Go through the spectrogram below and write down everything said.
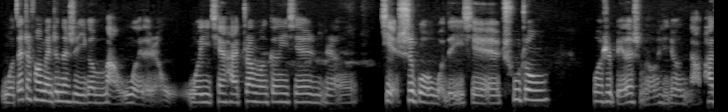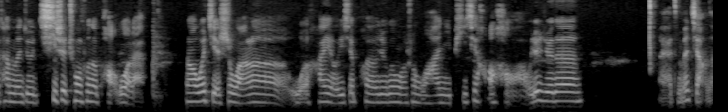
我在这方面真的是一个蛮无为的人。我以前还专门跟一些人解释过我的一些初衷，或者是别的什么东西，就哪怕他们就气势冲冲的跑过来，然后我解释完了，我还有一些朋友就跟我说：“哇，你脾气好好啊！”我就觉得，哎呀，怎么讲呢？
